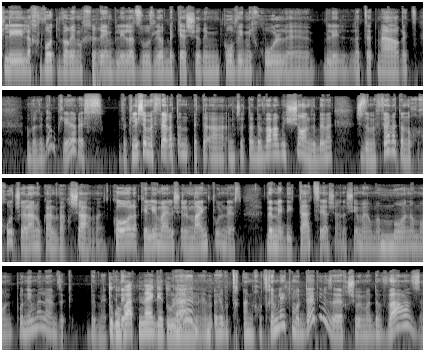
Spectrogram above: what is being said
כלי לחוות דברים אחרים בלי לזוז, להיות בקשר עם קרובים מחו"ל, uh, בלי לצאת מהארץ, אבל זה גם כלי הרס. וכלי שמפר את, את. אני חושבת, הדבר הראשון, זה באמת, שזה מפר את הנוכחות שלנו כאן ועכשיו. כל הכלים האלה של מיינדפולנס ומדיטציה, שאנשים היום המון המון פונים אליהם, זה באמת... תגובת כדי... נגד אולי. כן, הם, אנחנו צריכים להתמודד עם זה איכשהו, עם הדבר הזה.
